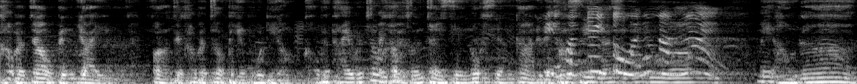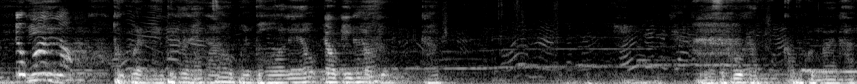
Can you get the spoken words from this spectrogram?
ข้าพเจ้าเป็นใหญ่ ฟังแต่ข้าพเจ้าเพียงผู้เดียวขอพระทัยพระเจ้าไม่ต้ค่ะองสนใจเสียงนกเสียงกาใดมีๆคทั้นงสิ้นใกล้นะตัวทั้งนั้นแหละไม่เอานะดูความหล่อทุกวันนี้พวกเรารักเจ้าเพียงพอแล้วดอกดินดอกดินครับเดี๋ยวสักครู่ครับ ขอบคุณมากครับ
